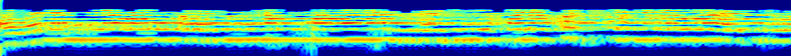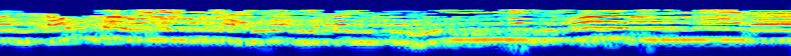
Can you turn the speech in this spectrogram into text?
أولم يروا أن الله الذي خلق السماوات والأرض ولم يحي بخلقهن بقادر على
